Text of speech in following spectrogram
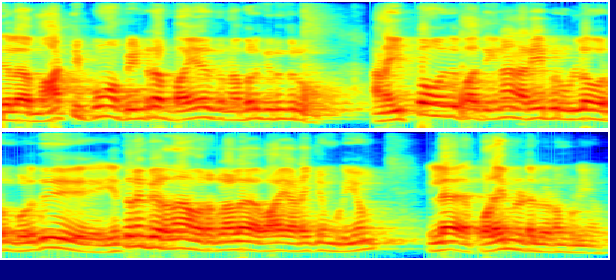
இதுல மாட்டிப்போம் அப்படின்ற பயம் இருக்கிற நபருக்கு இருந்திருக்கும். ஆனால் இப்போ வந்து பார்த்தீங்கன்னா நிறைய பேர் உள்ளே வரும்பொழுது எத்தனை பேர் தான் அவர்களால் வாய் அடைக்க முடியும்? இல்லை கொலை மிரட்டல் விட முடியும்?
